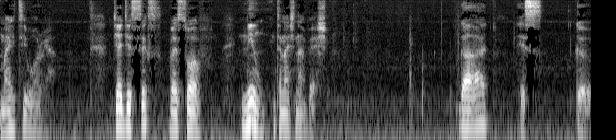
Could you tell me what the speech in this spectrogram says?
mighty warrior. Judges 6, verse 12, New International Version. God is good.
